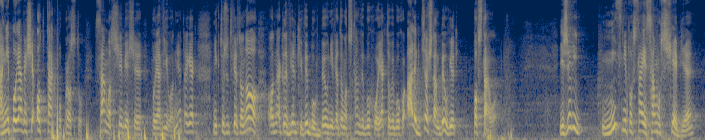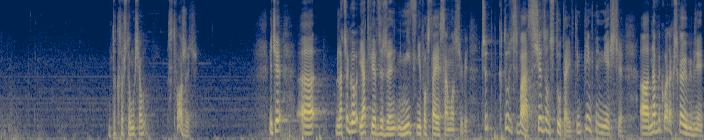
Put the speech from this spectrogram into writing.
a nie pojawia się od tak po prostu, samo z siebie się pojawiło. Nie? Tak jak niektórzy twierdzą, no, o, nagle wielki wybuch był, nie wiadomo, co tam wybuchło, jak to wybuchło, ale coś tam był, wielki, powstało. Jeżeli nic nie powstaje samo z siebie, to ktoś to musiał stworzyć. Wiecie, e, dlaczego ja twierdzę, że nic nie powstaje samo z siebie? Czy któryś z Was, siedząc tutaj, w tym pięknym mieście, na wykładach szkoły biblijnej,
